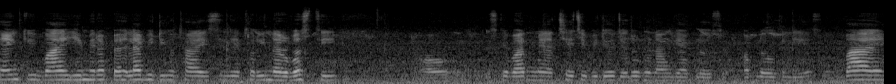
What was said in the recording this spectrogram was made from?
थैंक यू बाय ये मेरा पहला वीडियो था, इसीलिए थोड़ी नर्वस थी। और इसके बाद मैं अच्छी अच्छी वीडियो ज़रूर बनाऊँगी आप लोगों से, आप लोगों के लिए। बाय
